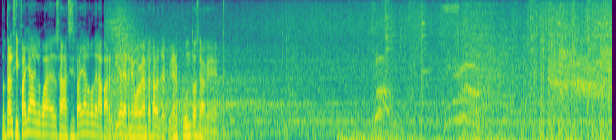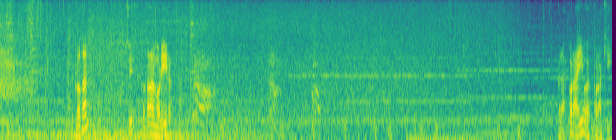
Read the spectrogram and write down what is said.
Total, si falla algo, o sea, si falla algo de la partida, voy a tener que volver a empezar desde el primer punto, o sea que... ¿Explotan? Sí, explotan al morir. Espera, ¿es por ahí o es por aquí?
